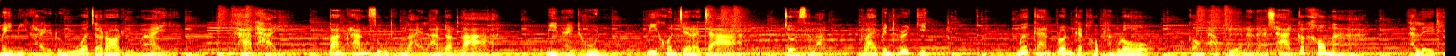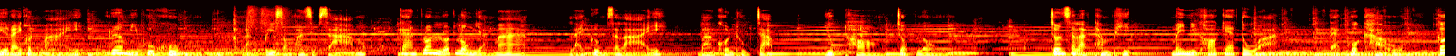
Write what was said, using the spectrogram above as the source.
ไม่มีใครรู้ว่าจะรอดหรือไม่ ค่าไถ่บางครั้งสูงถึงหลายล้านดอลลาร์ มีนายทุน มีคนเจรจา โจรสลัดกลายเป็นธุรกิจ เมื่อการปล้นกระทบทั้งโลก กองทัพเรือนานาชาติก็เข้ามา ทะเลที่ไร้กฎหมาย เริ่มมีผู้คุม หลังปี 2013 การปล้นลดลงอย่างมาก หลายกลุ่มสลาย บางคนถูกจับ ยุคทองจบลง จนสลัดทำผิด ไม่มีข้อแก้ตัว แต่พวกเขาก็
